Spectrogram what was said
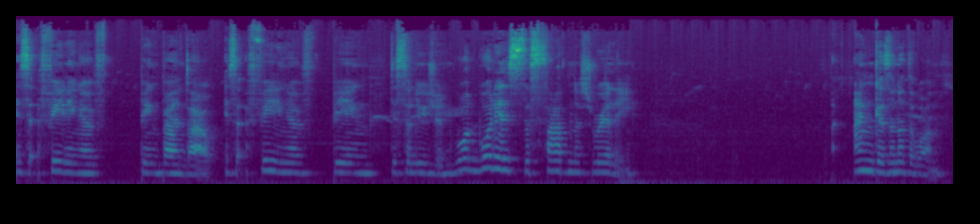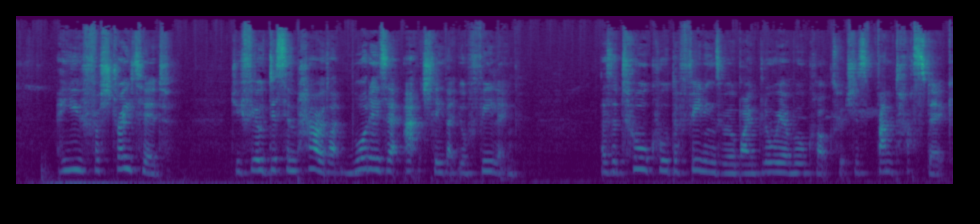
Is it a feeling of being burned out? Is it a feeling of being disillusioned? What what is the sadness really? Anger's another one. Are you frustrated? Do you feel disempowered? Like, what is it actually that you're feeling? There's a tool called the Feelings Wheel by Gloria Wilcox, which is fantastic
